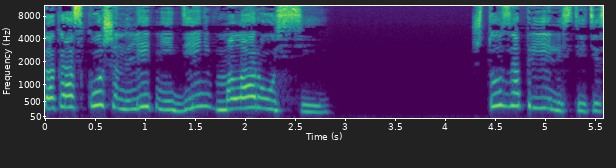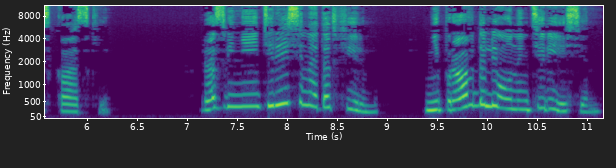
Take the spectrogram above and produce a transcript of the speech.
как роскошен летний день в Малороссии. Что за прелесть эти сказки? Разве не интересен этот фильм? Не правда ли он интересен?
